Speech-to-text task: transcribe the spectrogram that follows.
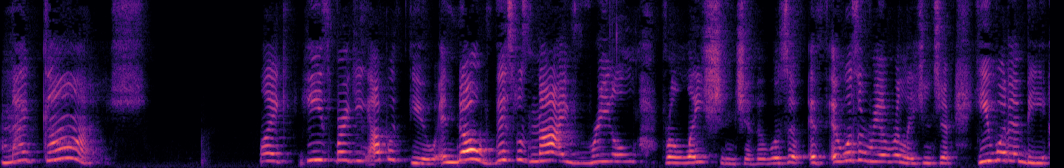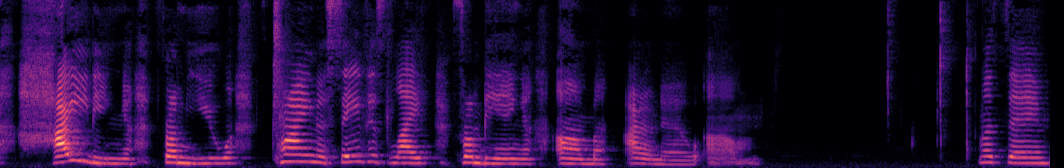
My gosh. Like, he's breaking up with you. And no, this was not a real relationship. It was a, if it was a real relationship, he wouldn't be hiding from you, trying to save his life from being, um, I don't know, um, let's say,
